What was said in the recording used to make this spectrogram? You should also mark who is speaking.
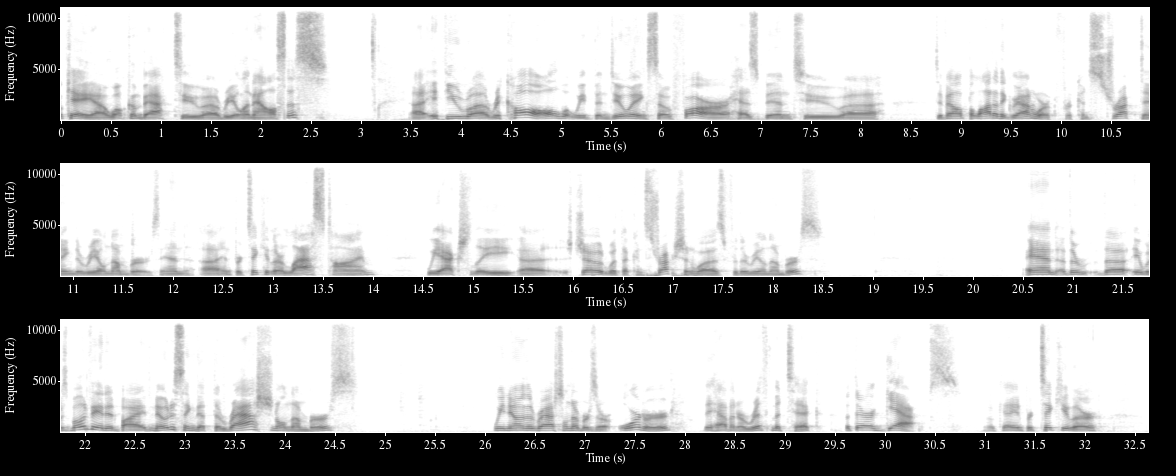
Speaker 1: Okay, uh, welcome back to uh, Real Analysis. Uh, if you uh, recall, what we've been doing so far has been to uh, develop a lot of the groundwork for constructing the real numbers. And uh, in particular, last time, we actually showed what the construction was for the real numbers. And the, the, it was motivated by noticing that the rational numbers, we know the rational numbers are ordered, they have an arithmetic, but there are gaps. Okay, in particular,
